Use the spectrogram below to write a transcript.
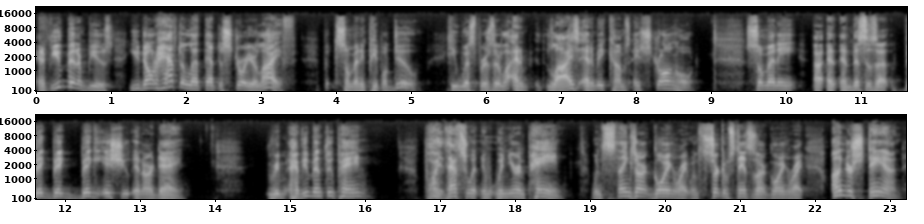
And if you've been abused, you don't have to let that destroy your life. But so many people do. He whispers their li- and lies and it becomes a stronghold. So many, uh, and, and this is a big, big, big issue in our day. Have you been through pain? Boy, that's when, when you're in pain when things aren't going right, when circumstances aren't going right. Understand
